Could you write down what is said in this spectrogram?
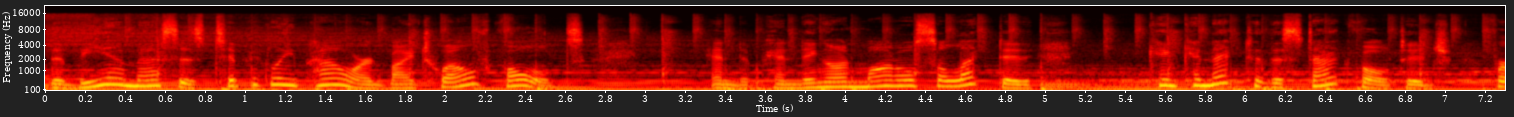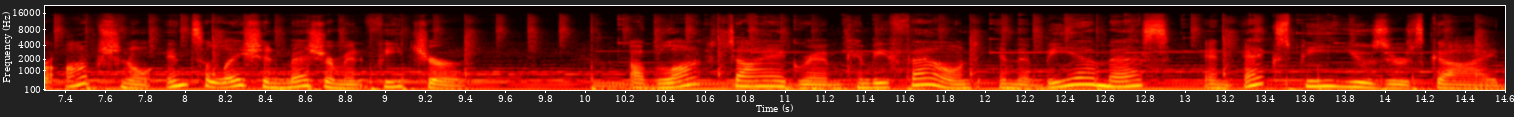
The BMS is typically powered by 12 volts and depending on model selected, can connect to the stack voltage for optional insulation measurement feature. A block diagram can be found in the BMS and XP User's Guide.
